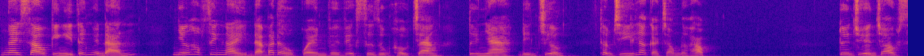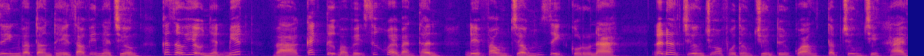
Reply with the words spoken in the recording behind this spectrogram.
Ngay sau kỳ nghỉ Tết Nguyên đán, những học sinh này đã bắt đầu quen với việc sử dụng khẩu trang từ nhà đến trường, thậm chí là cả trong lớp học. Tuyên truyền cho học sinh và toàn thể giáo viên nhà trường các dấu hiệu nhận biết và cách tự bảo vệ sức khỏe bản thân để phòng chống dịch corona đã được trường Trung học phổ thông chuyên Tuyên Quang tập trung triển khai.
